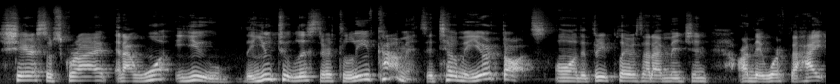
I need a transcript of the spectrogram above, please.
share, subscribe, and I want you, the YouTube listener, to leave comments and tell me your thoughts on the three players that I mentioned. Are they worth the hype?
